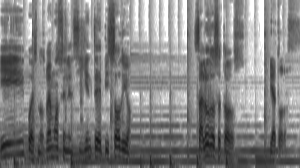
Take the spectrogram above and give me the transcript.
Y pues nos vemos en el siguiente episodio. Saludos a todos y a todas.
